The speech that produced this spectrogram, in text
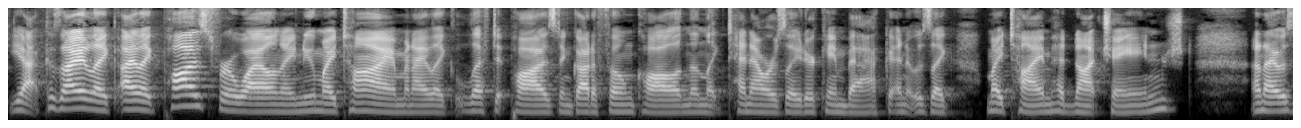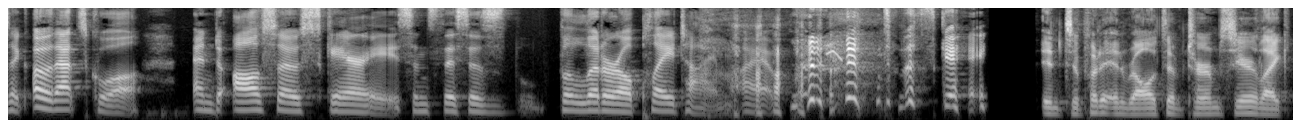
Yeah, because I like I like paused for a while and I knew my time and I like left it paused and got a phone call and then like ten hours later came back and it was like my time had not changed and I was like, oh, that's cool and also scary since this is the literal playtime I have put into this game. and to put it in relative terms here, like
